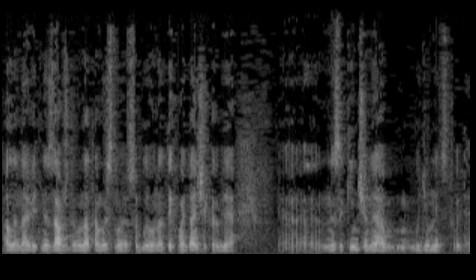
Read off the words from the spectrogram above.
Але навіть не завжди вона там існує, особливо на тих майданчиках, де е, незакінчене будівництво йде.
